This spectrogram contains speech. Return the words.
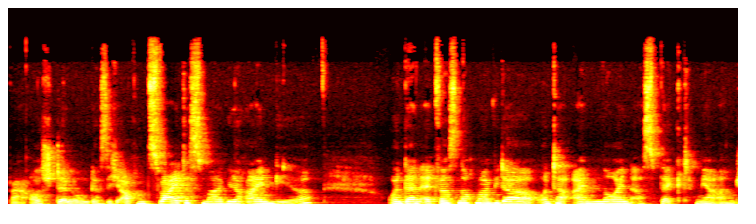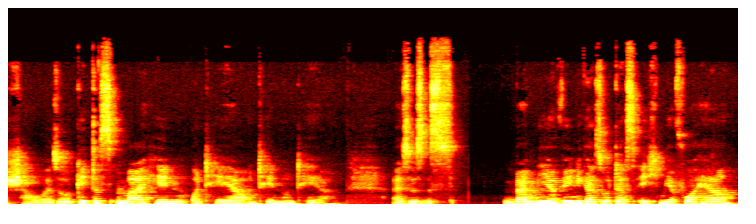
bei Ausstellungen, dass ich auch ein zweites Mal wieder reingehe und dann etwas nochmal wieder unter einem neuen Aspekt mir anschaue. So geht es immer hin und her und hin und her. Also es ist bei mir weniger so, dass ich mir vorher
